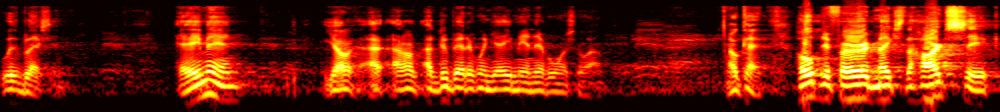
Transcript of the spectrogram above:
with blessing. Amen. Y'all, I, I, I, do better when you amen every once in a while. Okay. Hope deferred makes the heart sick,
